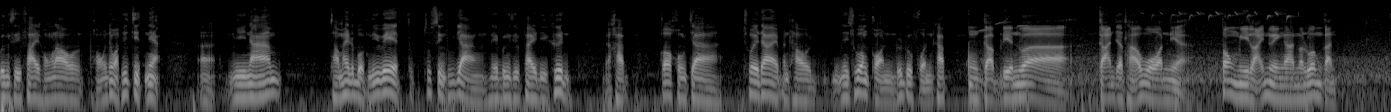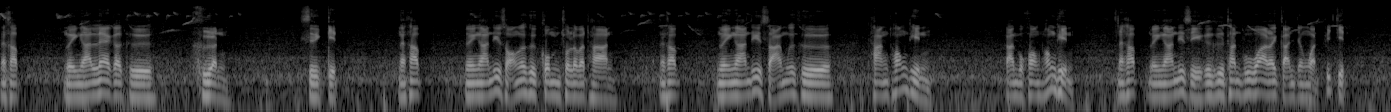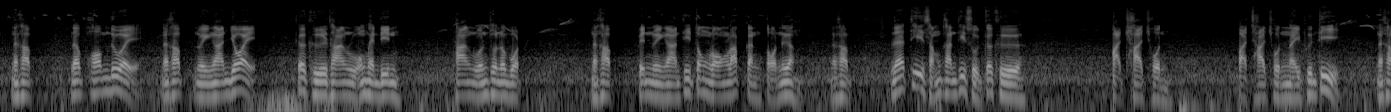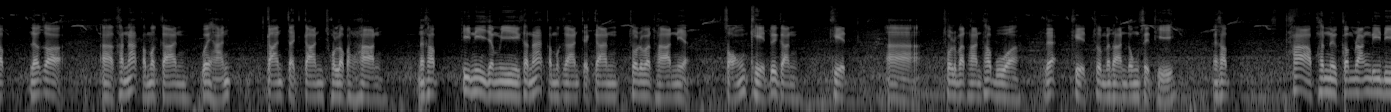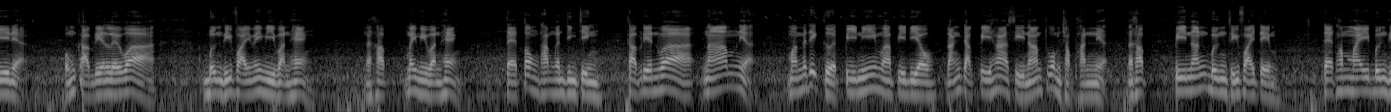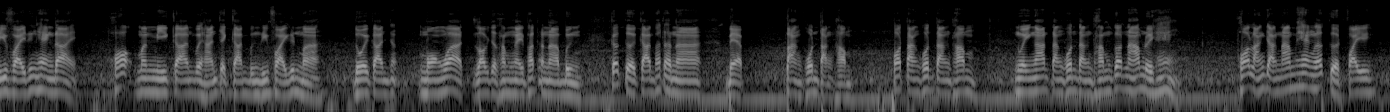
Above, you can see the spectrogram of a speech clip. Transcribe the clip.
บึงสีไฟของเราของจังหวัดพิจิตรเนี่ยมีน้ำ ทำให้ระบบนิเวศทุกสิ่งทุกอย่างในบึงสีไฟดีขึ้นนะครับ ก็คงจะช่วยได้บรรเทาในช่วงก่อนฤดูฝนครับกับเรียนว่าการจะถาวรเนี่ยต้องมีหลายหน่วยงานมาร่วมกันนะครับ หน่วยงานแรกก็คือเขื่อนสิริกิตนะครับ หน่วยงานที่สองก็คือกรมชลประทานนะครับ หน่วยงานที่สามก็คือทางท้องถิ่น การปกครองท้องถิ่น นะครับหน่วยงานที่สี่ก็คือท่านผู้ว่าราชการจังหวัดพิจิตรนะครับ แล้วพร้อมด้วยนะครับหน่วยงานย่อยก็คือทางหลวงแผ่นดิน ทางหลวงชนบทนะครับ เป็นหน่วยงานที่ต้องรองรับกันต่อเนื่องนะครับ และที่สำคัญที่สุดก็คือประชาชนประชาชนในพื้นที่นะครับ แล้วก็คณะกรรมการบริหารการจัดการชลประทานนะครับ ที่นี่จะมีคณะกรรมการจัดการชลประทานเนี่ย สองเขตด้วยกัน เขตชลประทานท่าบัว และเขตชลประทานดงเศรษฐีนะครับ ถ้าผนึกกำลังดีๆเนี่ยผมกลับเรียนเลยว่าบึงสีไฟไม่มีวันแห้งนะครับไม่มีวันแห้ง แต่ต้องทำกันจริง ๆกลับเรียนว่าน้ำเนี่ยมันไม่ได้เกิดปีนี้มาปีเดียว หลังจากปี 54 น้ำท่วมฉับพลันเนี่ยนะครับปีนั้นบึงสีไฟเต็ม แต่ทำไมบึงสีไฟถึงแห้งได้ เพราะมันมีการบริหารจัดการบึงสีไฟขึ้นมา โดยการมองว่าเราจะทำไงพัฒนาบึง ก็เกิดการพัฒนาแบบต่างคนต่างทำพอต่างคนต่างทำหน่วยงานต่างคนต่างทำก็น้ำเลยแห้งพอหลังจากน้ำแห้งแล้วเกิดไฟ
